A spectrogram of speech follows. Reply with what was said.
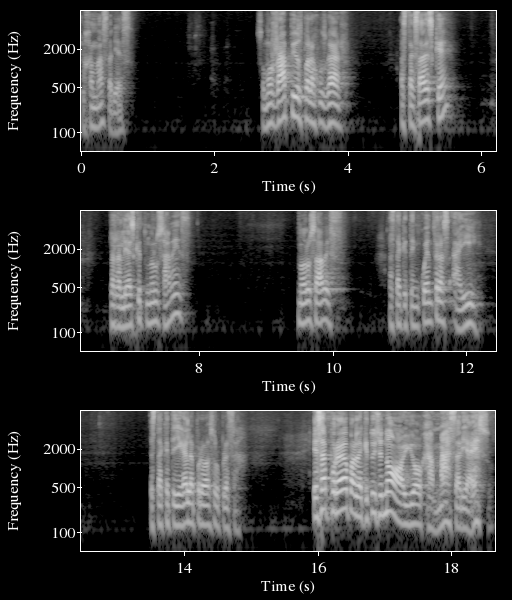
Yo jamás haría eso. Somos rápidos para juzgar. Hasta, ¿sabes qué? La realidad es que tú no lo sabes. No lo sabes. Hasta que te encuentras ahí. Hasta que te llega la prueba sorpresa. Esa prueba para la que tú dices, no, yo jamás haría eso.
